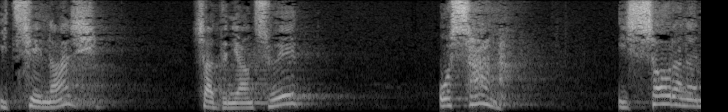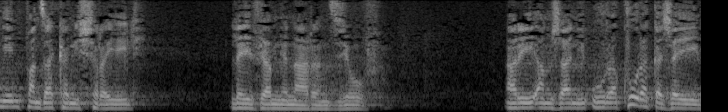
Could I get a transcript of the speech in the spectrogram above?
hitsena azy sady niantso hoe, Hosana! Isaorana anie ny Mpanjakan'Israely, ilay avy amin'ny anaran'i Jehovah. Ary amin'izany horakoraka izay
